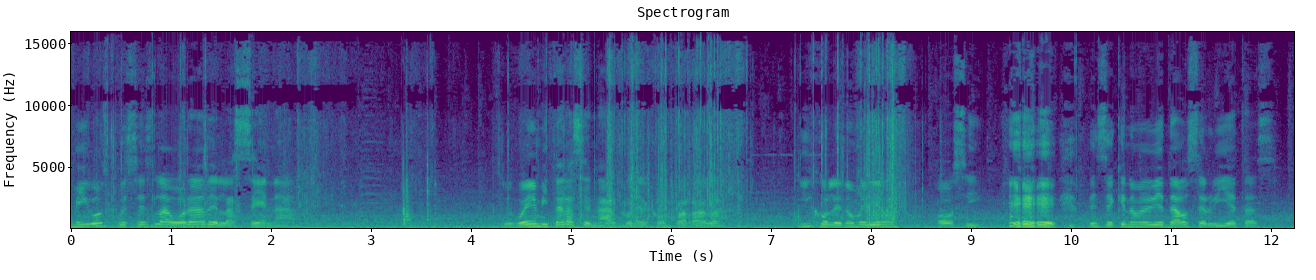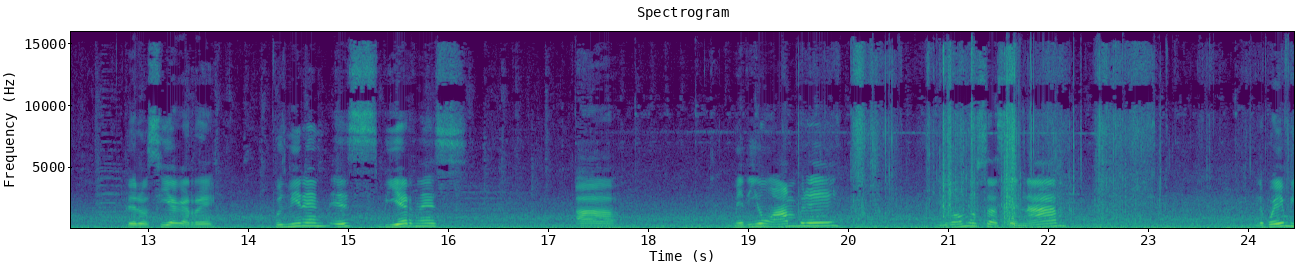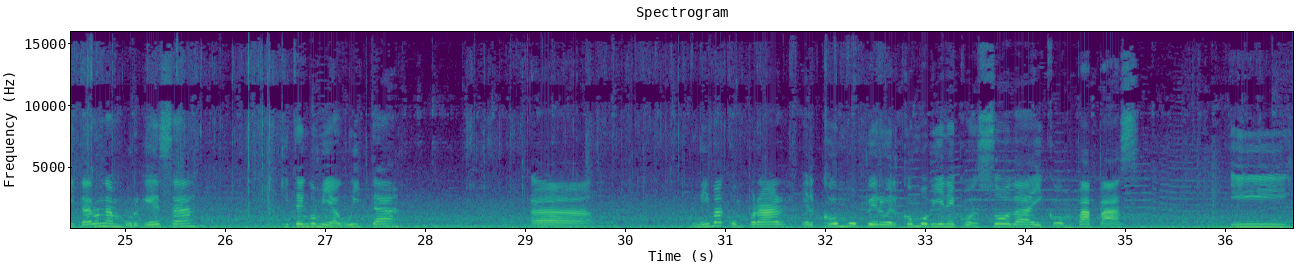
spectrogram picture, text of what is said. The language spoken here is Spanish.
Amigos, pues es la hora de la cena. Les voy a invitar a cenar con el compa Rala. Híjole, no me dieron. Oh, sí. Pensé que no me habían dado servilletas. Pero sí agarré. Pues miren, es viernes. Ah, me dio hambre. Y vamos a cenar. Les voy a invitar una hamburguesa. Aquí tengo mi agüita. Ah, me iba a comprar el combo, pero el combo viene con soda y con papas. Y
